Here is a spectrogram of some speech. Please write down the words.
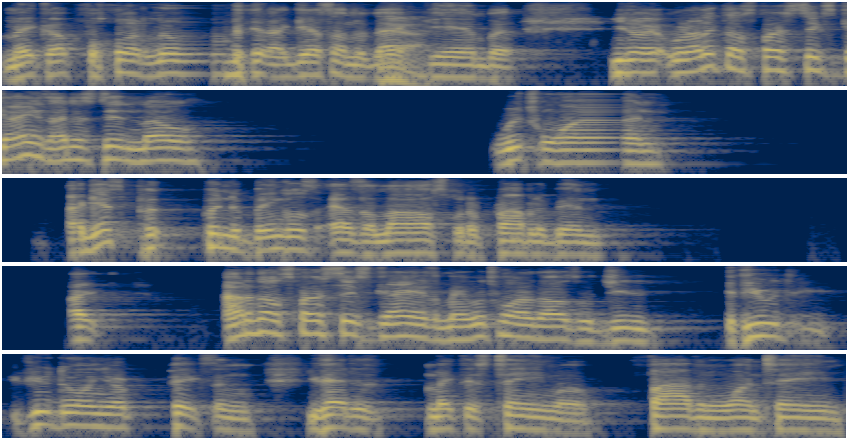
make up for it a little bit, I guess, on the back end. But you know, when I looked at those first six games, I just didn't know. which one? I guess put, putting the Bengals as a loss would have probably been like out of those first six games. I mean, which one of those would you, if you if you're doing your picks and you had to make this team a five and one team,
